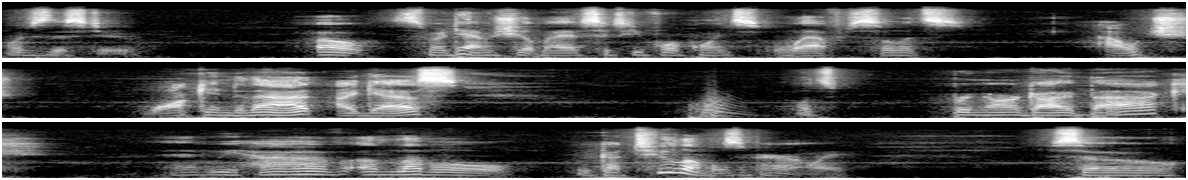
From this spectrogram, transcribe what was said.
What does this do? Oh, it's my damage shield. I have 64 points left, so let's. Ouch. Walk into that, I guess. Let's bring our guy back. And we have a level. We've got two levels, apparently. So.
